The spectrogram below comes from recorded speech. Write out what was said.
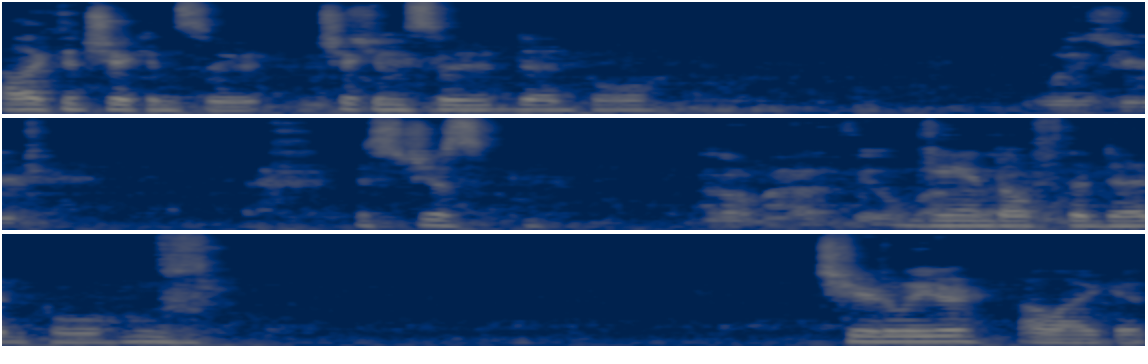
I like the chicken suit. Chicken Chicken. suit Deadpool. Wizard. It's just I don't know how to feel about Gandalf the. Deadpool. cheerleader, I like it.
